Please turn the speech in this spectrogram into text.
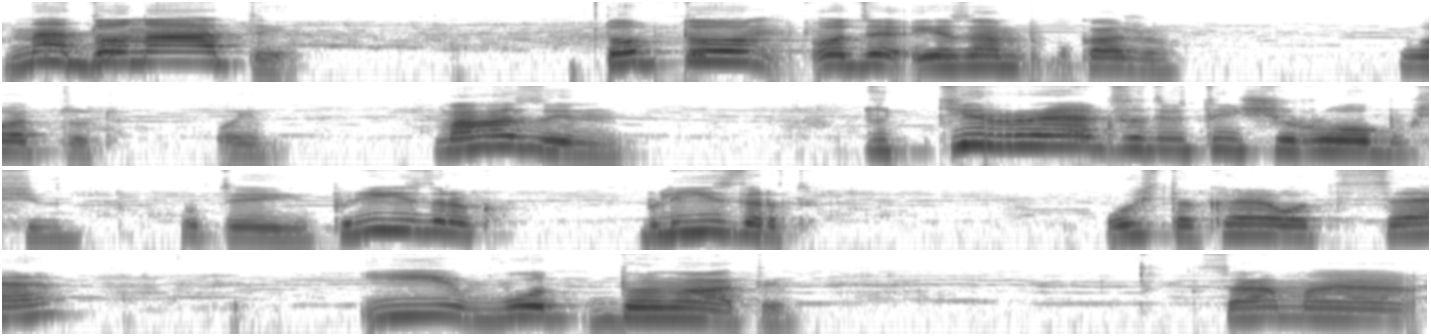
На донати. Тобто, от я вам покажу. От тут. Ой. Магазин. Тут Тірек за 2000 робоксів. От і призрак. Blizzard. Ось таке от це. І от донати. Саме.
